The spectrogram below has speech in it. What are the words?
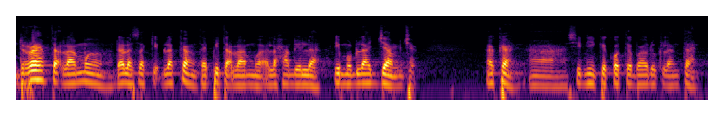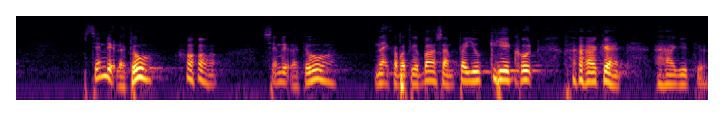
Drive tak lama, dah lah sakit belakang tapi tak lama. Alhamdulillah, 15 jam je. Ha, kan? Ha, sini ke Kota Baru Kelantan. Standard lah tu. Standard lah tu. Naik kapal terbang sampai UK ikut. Ha, kan? Ha, gitu.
